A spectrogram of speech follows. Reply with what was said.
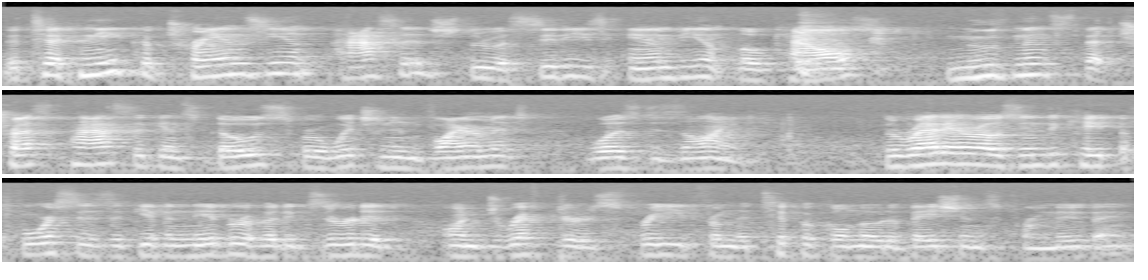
The technique of transient passage through a city's ambient locales, movements that trespass against those for which an environment was designed. The red arrows indicate the forces a given neighborhood exerted on drifters freed from the typical motivations for moving.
